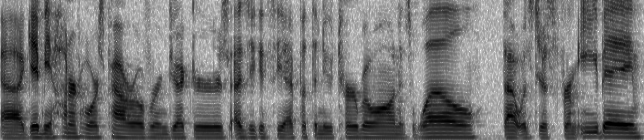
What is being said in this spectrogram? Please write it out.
Uh, gave me 100 horsepower over injectors. As you can see, I put the new turbo on as well. That was just from eBay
